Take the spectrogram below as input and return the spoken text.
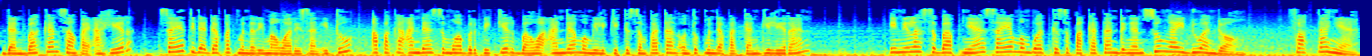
dan bahkan sampai akhir, saya tidak dapat menerima warisan itu, apakah Anda semua berpikir bahwa Anda memiliki kesempatan untuk mendapatkan giliran? Inilah sebabnya saya membuat kesepakatan dengan Sungai Duandong. Faktanya,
